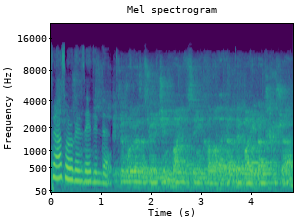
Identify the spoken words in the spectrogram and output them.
konferans organize edildi. İklim organizasyonu için Bay Hüseyin Kavala'ya ve Bay İlhan Kuş'a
